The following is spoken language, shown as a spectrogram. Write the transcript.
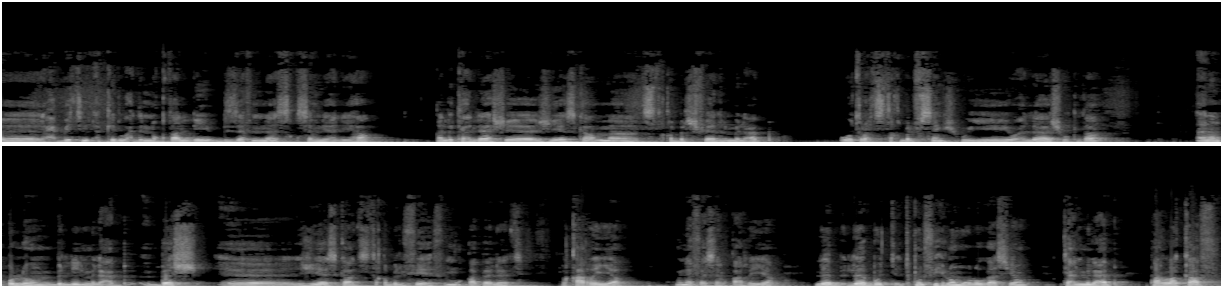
آه، حبيت نأكد واحد النقطة اللي بزاف الناس قسمني عليها. قال لك علاش JSK ما تستقبلش في هذا الملعب وتروح تستقبل في cinq جويلية وعلاش وكذا. أنا نقول لهم باللي الملعب باش آه، JSK تستقبل فيه في المقابلات القارية المنافسه القاريه لابد تكون فيه l'homologation تاع الملعب par la CAF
